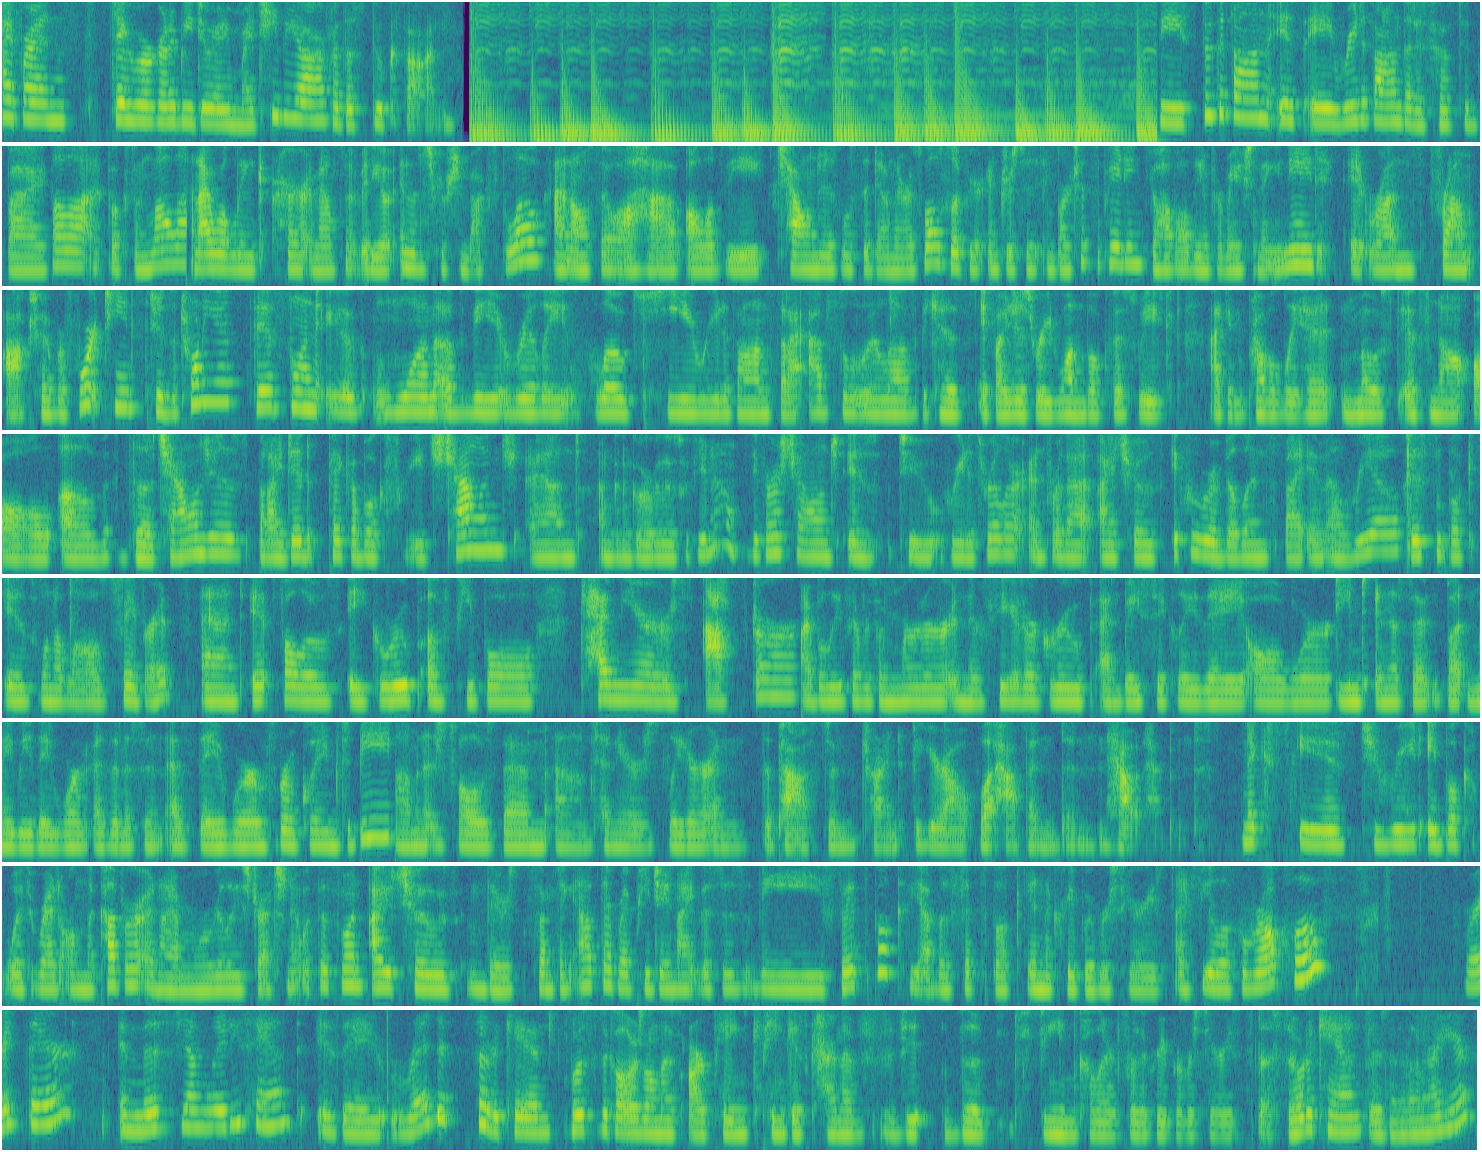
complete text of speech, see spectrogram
Hi friends! Today we're going to be doing my TBR for the Spookathon. The Spookathon is a readathon that is hosted by Lala at Books and Lala and I will link her announcement video in the description box below and also I'll have all of the challenges listed down there as well so if you're interested in participating you'll have all the information that you need. It runs from October 14th to the 20th. This one is one of the really low-key readathons that I absolutely love because if I just read one book this week I can probably hit most if not all of the challenges but I did pick a book for each challenge and I'm gonna go over those with you now. The first challenge is to read a thriller and for that I chose If We Were Villains by M.L. Rio. This book is one of Lala's favorites and it follows a group of people 10 years after I believe there was a murder in their theater group and basically they all were deemed innocent but maybe they weren't as innocent as they were proclaimed to be um, and it just follows them um, 10 years later in the past and trying to figure out what happened and how it happened. Next is to read a book with red on the cover and I'm really stretching it with this one. I chose There's Something Out There by PJ Night. This is the fifth book. Yeah, the fifth book in the Creepover series. If you look real close, right there in this young lady's hand is a red soda can. Most of the colors on this are pink. Pink is kind of the, the theme color for the Creepover series. The soda cans, there's another one right here.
